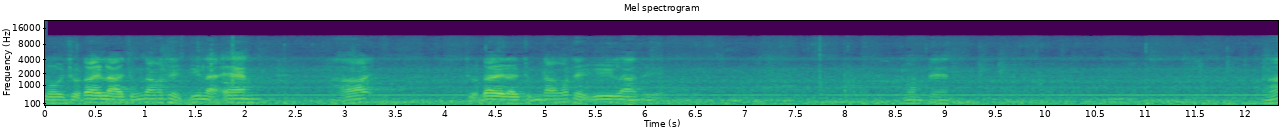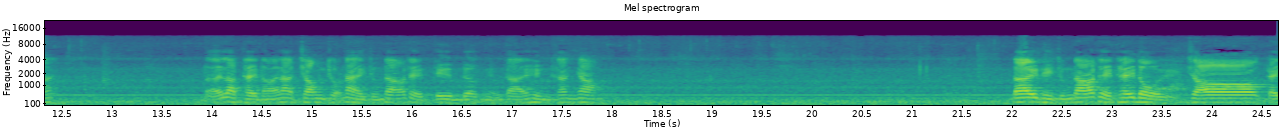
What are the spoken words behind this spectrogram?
Rồi, chỗ đây là chúng ta có thể ghi là end. Đấy. chỗ đây là chúng ta có thể ghi là thì content Đấy đấy là thầy nói là trong chỗ này chúng ta có thể tìm được những cái hình khác nhau. Đây thì chúng ta có thể thay đổi cho cái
